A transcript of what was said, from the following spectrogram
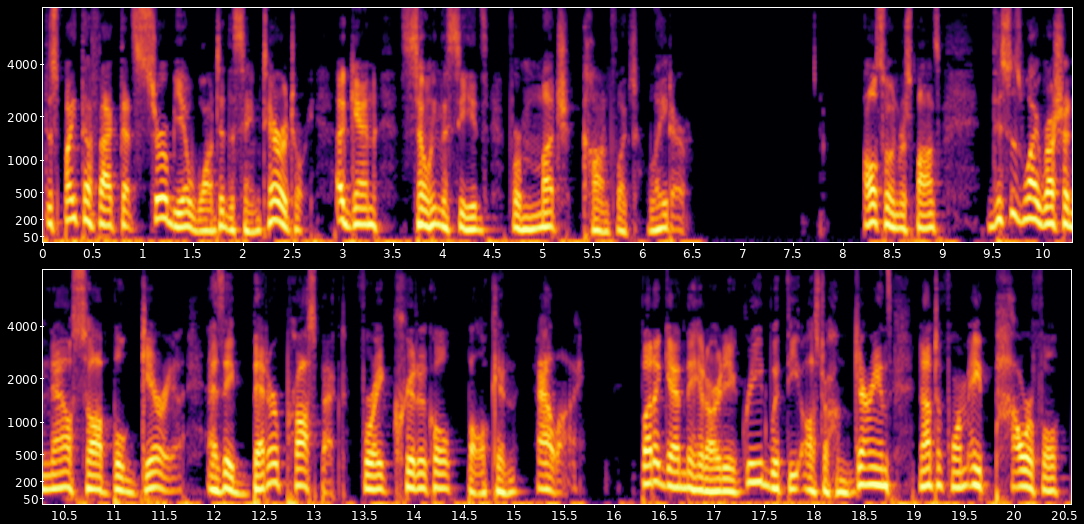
despite the fact that Serbia wanted the same territory, again, sowing the seeds for much conflict later. Also, in response, this is why Russia now saw Bulgaria as a better prospect for a critical Balkan ally. But again, they had already agreed with the Austro Hungarians not to form a powerful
